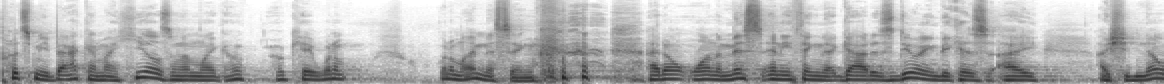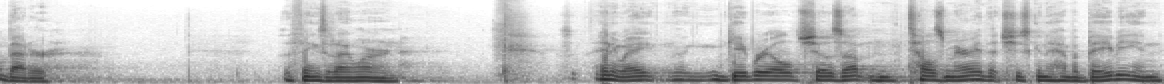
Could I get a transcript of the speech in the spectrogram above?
puts me back on my heels, and I'm like, oh, okay, what am, what am I missing? I don't want to miss anything that God is doing because I, I should know better the things that I learn. Anyway, Gabriel shows up and tells Mary that she's going to have a baby, and,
